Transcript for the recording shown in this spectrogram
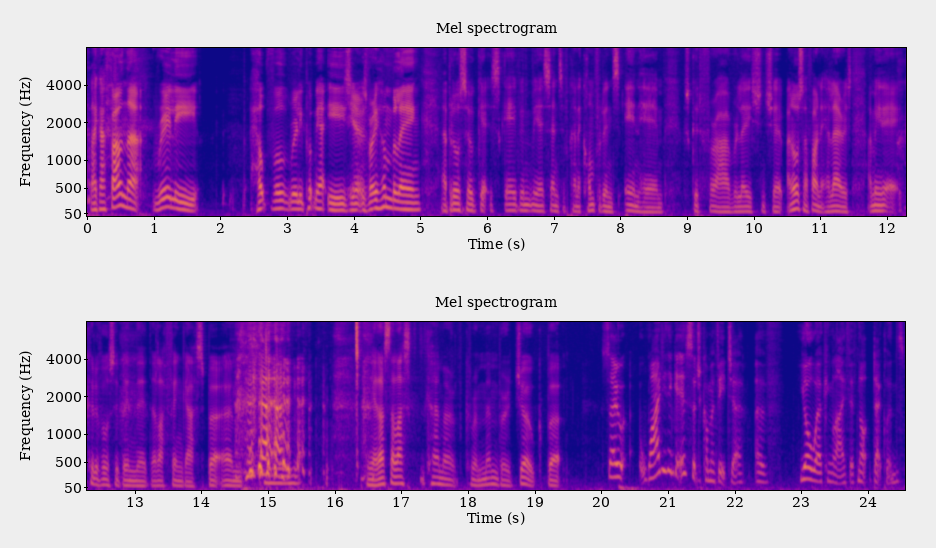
like I found that really helpful, really put me at ease. You know, it was very humbling, uh, but also gets, gave him- me a sense of kind of confidence in him. It was good for our relationship, and also I found it hilarious. I mean, it could have also been the, the laughing gas, but um, yeah, that's the last time I can remember a joke. But So, why do you think it is such a common feature of your working life, if not Declan's?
